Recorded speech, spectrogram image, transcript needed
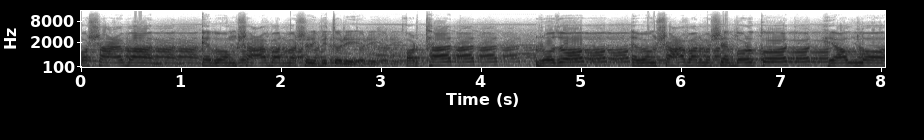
ও শাহবান এবং শাহবান মাসের ভিতরে। অর্থাৎ রজব এবং শাহবান মাসের বরকত হে আল্লাহ,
